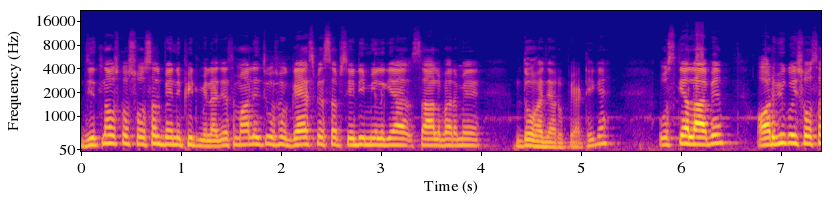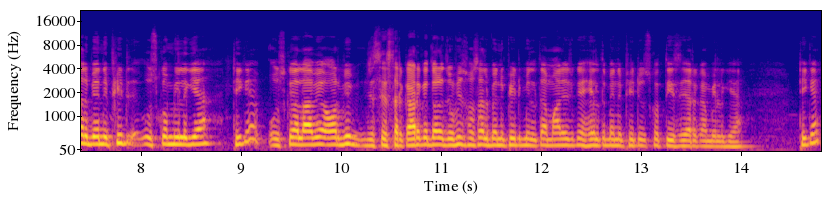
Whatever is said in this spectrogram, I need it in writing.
जितना उसको सोशल बेनिफिट मिला, जैसे मान लीजिए उसको गैस पे सब्सिडी मिल गया साल भर में दो हज़ार रुपया, ठीक है? उसके अलावे और भी कोई सोशल बेनिफिट उसको मिल गया, ठीक है? उसके अलावा और भी, जैसे सरकार के द्वारा जो भी सोशल बेनिफिट मिलता है, मान लीजिए हेल्थ बेनिफिट उसको तीस हज़ार का मिल गया, ठीक है?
